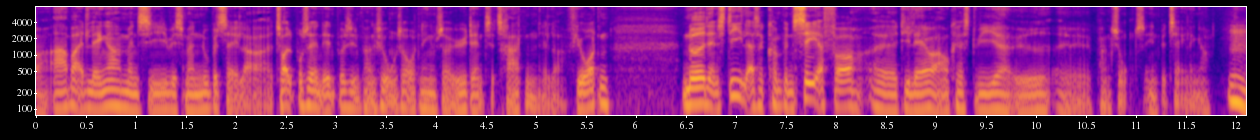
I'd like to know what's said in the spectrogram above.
at arbejde længere, men sige, hvis man nu betaler 12 procent ind på sin pensionsordning, så øge den til 13 eller 14 noget af den stil, altså kompensere for øh, de lave afkast via øget øh, pensionsindbetalinger. Mm.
